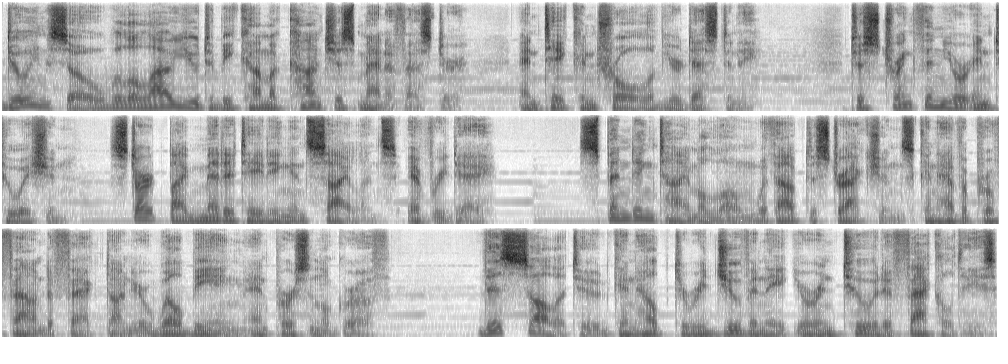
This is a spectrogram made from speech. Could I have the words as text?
Doing so will allow you to become a conscious manifester and take control of your destiny. To strengthen your intuition, start by meditating in silence every day. Spending time alone without distractions can have a profound effect on your well-being and personal growth. This solitude can help to rejuvenate your intuitive faculties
